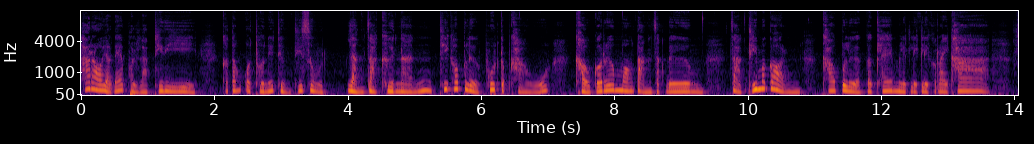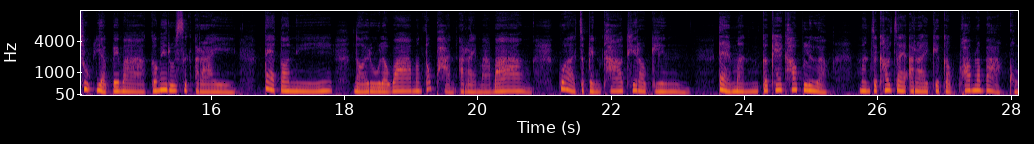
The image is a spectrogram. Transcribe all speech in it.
ถ้าเราอยากได้ผลลัพธ์ที่ดี ก็ต้องอดทนให้ถึงที่สุด หลังจากคืนนั้นที่เขาเปลือกพูดกับเขา เขาก็เริ่มมองต่างจากเดิม จากที่เมื่อก่อนข้าวเปลือกก็แค่เมล็ดเล็กๆไร้ค่าถูกเหยียบไปมาก็ไม่รู้สึกอะไร แต่ตอนนี้น้อยรู้แล้วว่ามันต้องผ่านอะไรมาบ้าง กว่าจะเป็นข้าวที่เรากินแต่มันก็แค่ข้าวเปลือก มันจะเข้าใจอะไรเกี่ยวกับความลำบากของ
